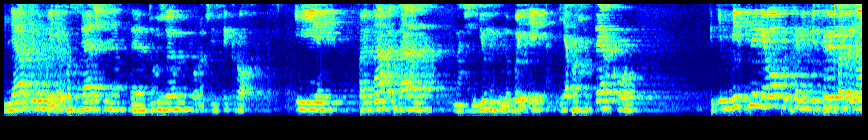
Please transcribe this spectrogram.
Для слідопитів посвячення це дуже урочистий крок. І перед нами зараз наші юні слідопиті. Я прошу церкву такими міцними оплесками підтримати нас.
